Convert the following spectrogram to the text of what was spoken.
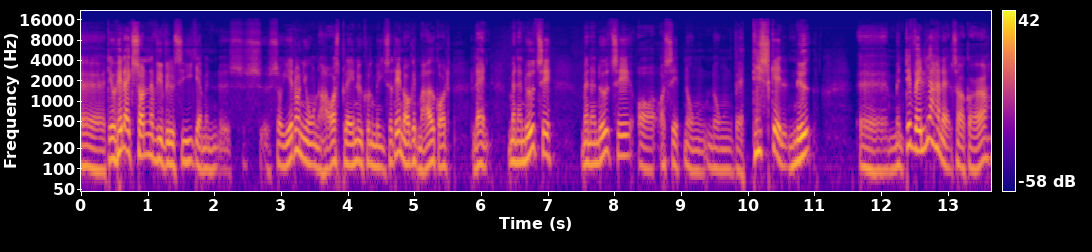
Øh, det er jo heller ikke sådan, at vi vil sige, jamen øh, Sovjetunionen har også planøkonomi, så det er nok et meget godt land. Man er nødt til, man er nødt til at, at sætte nogle, nogle værdiskæld ned, øh, men det vælger han altså at gøre.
